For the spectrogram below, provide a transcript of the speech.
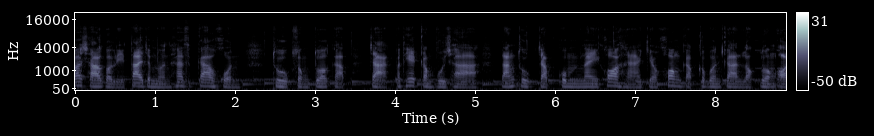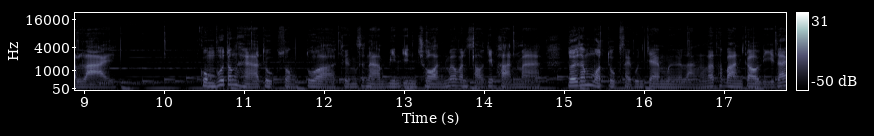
ว่าชาวเกาหลีใต้จำนวน 59 คน ถูกส่งตัวกลับจากประเทศกัมพูชา หลังถูกจับกลุ่มในข้อหาเกี่ยวข้องกับกระบวนการหลอกลวงออนไลน์ กลุ่มผู้ต้องหาถูกส่งตัวถึงสนามบินอินชอนเมื่อวันเสาร์ที่ผ่านมา โดยทั้งหมดถูกใส่กุญแจมือหลังรัฐบาลเกาหลีได้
